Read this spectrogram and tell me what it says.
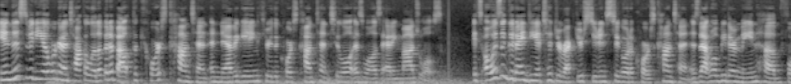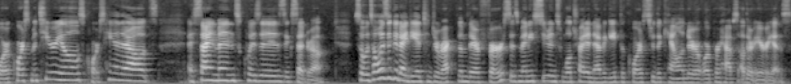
In this video, we're going to talk a little bit about the course content and navigating through the course content tool as well as adding modules. It's always a good idea to direct your students to go to course content as that will be their main hub for course materials, course handouts, assignments, quizzes, etc. So it's always a good idea to direct them there first as many students will try to navigate the course through the calendar or perhaps other areas.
